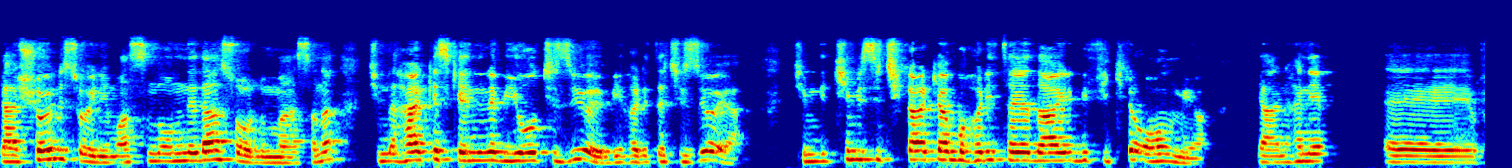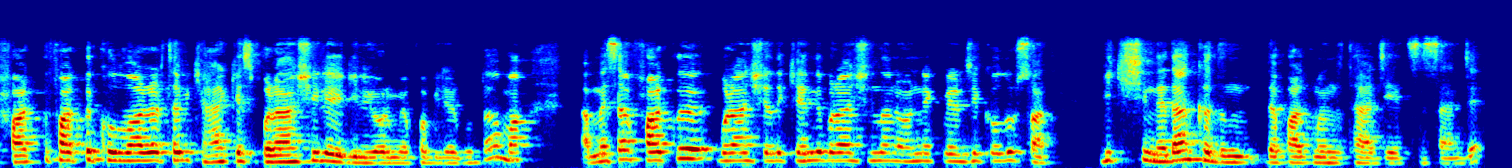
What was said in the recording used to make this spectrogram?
Ya şöyle söyleyeyim aslında onu neden sordum ben sana. Şimdi herkes kendine bir yol çiziyor ya, bir harita çiziyor ya. Şimdi kimisi çıkarken bu haritaya dair bir fikri olmuyor. Yani hani e, farklı farklı kulvarlar tabii ki herkes branşıyla ilgili yorum yapabilir burada ama mesela farklı branş ya da kendi branşından örnek verecek olursan bir kişi neden kadın departmanını tercih etsin sence?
